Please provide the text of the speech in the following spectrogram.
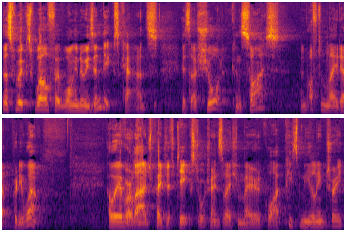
This works well for Wanganui's index cards, as they're short, concise, and often laid out pretty well. However, a large page of text or translation may require piecemeal entry,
